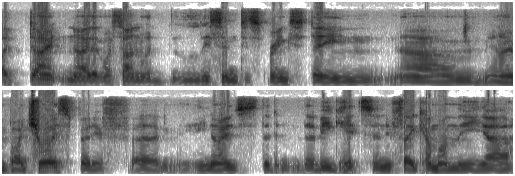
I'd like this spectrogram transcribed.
I don't know that my son would listen to Springsteen, um, you know, by choice. But if um, he knows the the big hits, and if they come on the uh,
